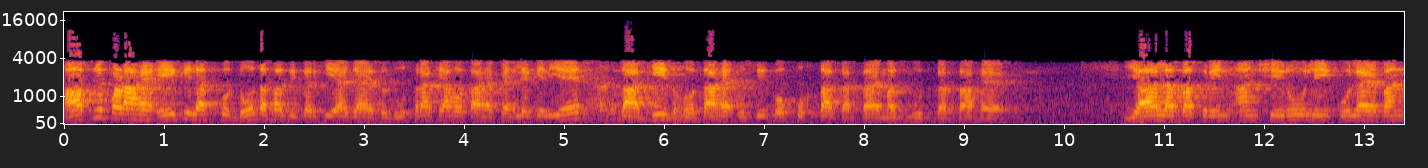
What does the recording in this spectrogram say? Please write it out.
آپ نے پڑھا ہے، ایک ہی لفظ کو دو دفعہ ذکر کیا جائے تو دوسرا کیا ہوتا ہے؟ پہلے کے لیے تاکید ہوتا ہے، اسی کو پختہ کرتا ہے، مضبوط کرتا ہے۔ یا لبکرین ان شیرولی کلیبن،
